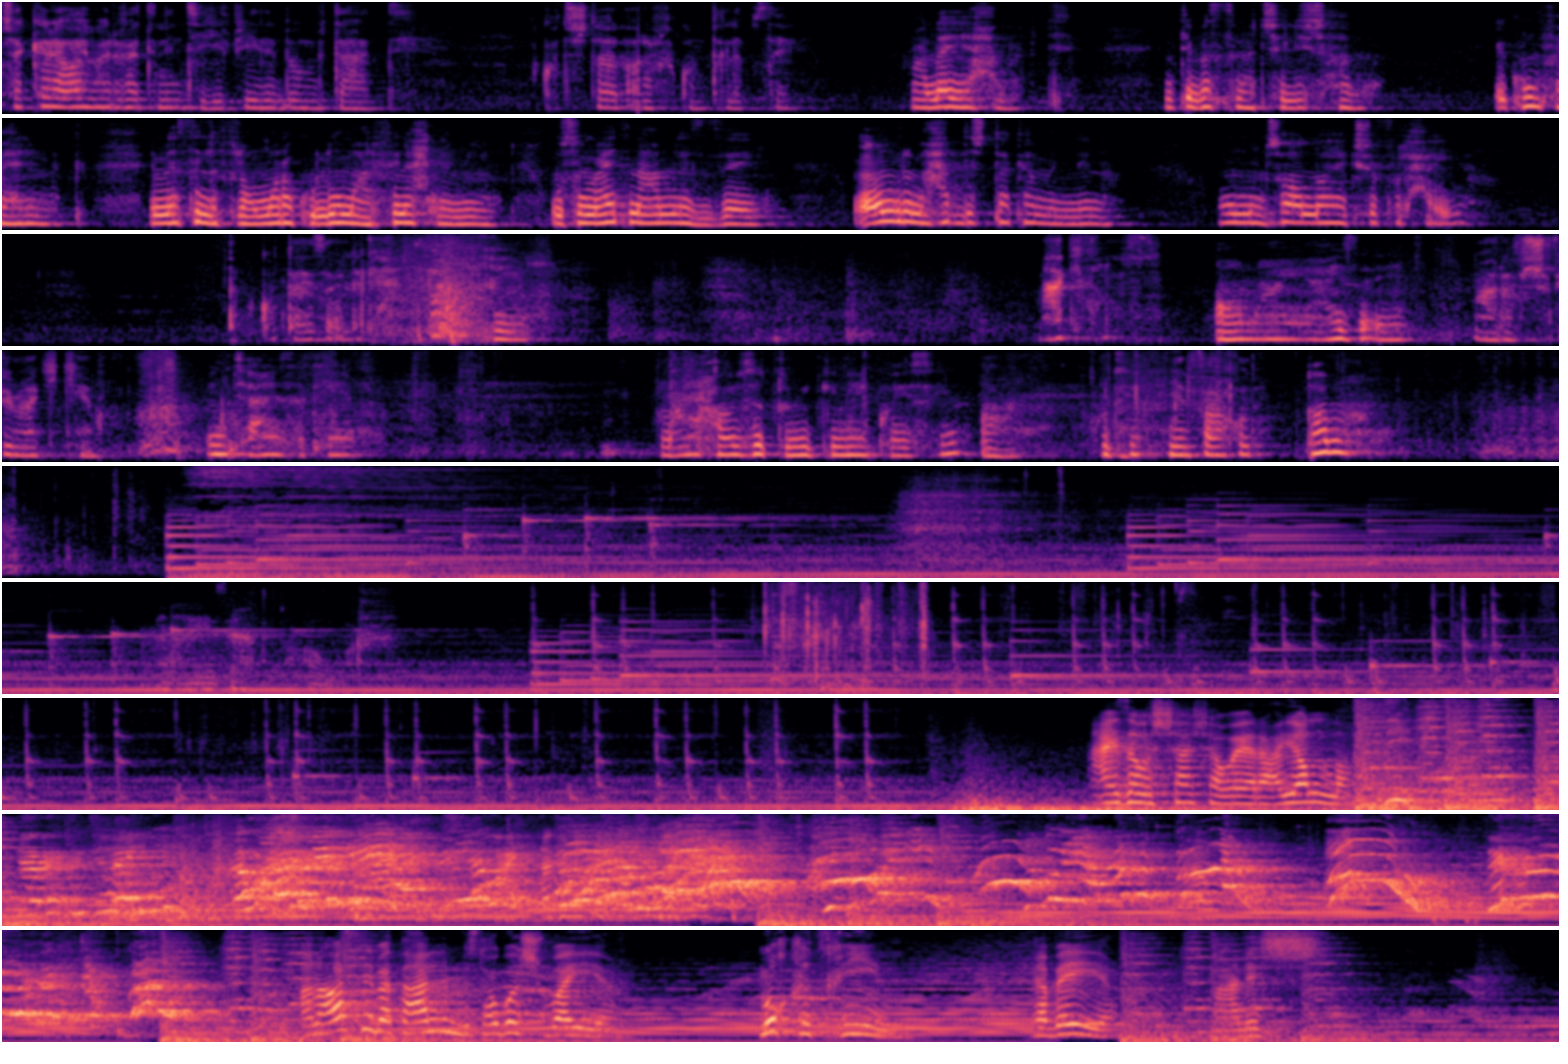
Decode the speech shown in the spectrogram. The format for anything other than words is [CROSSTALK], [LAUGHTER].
متشكرة قوي ميرفت إن انت جبتي لي الهدوم بتاعتي. كنت أشتغل القرف اللي كنت لابساه. عليا يا حبيبتي. انت بس ما تشيليش هم. يكون في علمك. الناس اللي في العمارة كلهم عارفين إحنا مين. وسمعتنا عاملة إزاي. وعمر ما حد اشتكى مننا. هم إن شاء الله هيكشفوا الحقيقة. طب كنت عايزة أقول لك حاجة. خير. معاكي فلوس؟ آه معايا. عايزة إيه؟ معرفش شوفي معاكي كام. انت عايزة كام؟ معايا حوالي 600 جنيه. كويسين؟ آه. خدي ينفع اخدهم طبعا أنا عايزاها تتعور عايزه وشها شوارع يلا دي أنا أصلي بتعلم بصعوبة شوية. مخ تخين. غبية. معلش.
